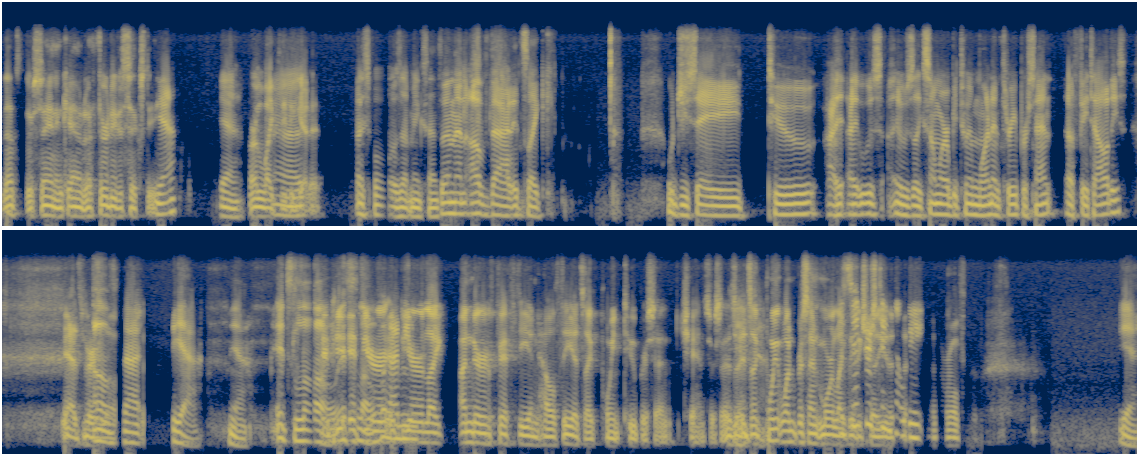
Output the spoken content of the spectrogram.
That's what they're saying in Canada. Thirty to sixty Yeah. Yeah. are likely Uh, to get it. I suppose that makes sense. And then of that, it's like, would you say two? I, I it was it was like somewhere between one and three percent of fatalities Yeah, it's very of low. that. Yeah, yeah, it's low. if, you, it's if low. you're if I mean, you're like under 50 and healthy it's like 0.2 percent chance or so it's, it's like 0.1 percent more it's likely to kill you interesting than we. the normal flu. Yeah,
